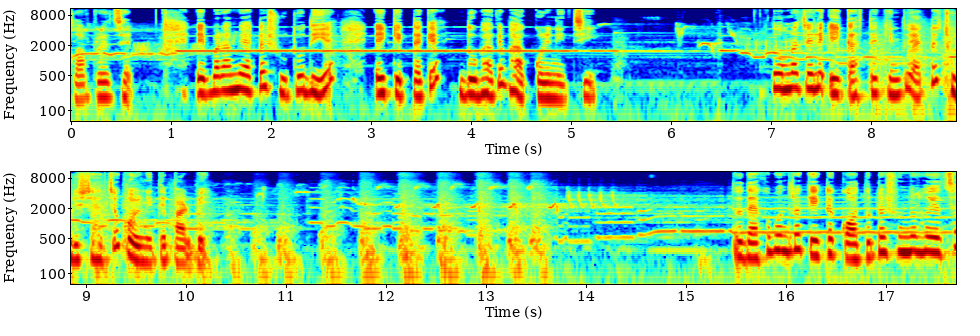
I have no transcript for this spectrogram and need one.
সফট হয়েছে। এবার আমি একটা সুতো দিয়ে এই কেকটাকে দুভাগে ভাগ করে নিচ্ছি। তোমরা চাইলে এই কাজটা কিন্তু একটা ছুরির সাহায্য করে নিতে পারবে। তো দেখো বন্ধুরা কেকটা কতটা সুন্দর হয়েছে।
